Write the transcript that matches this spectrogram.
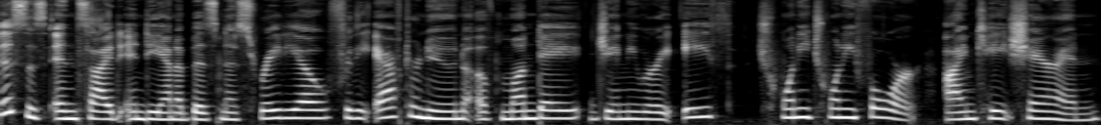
This is Inside Indiana Business Radio for the afternoon of Monday, January 8th, 2024. I'm Kate Sharon.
